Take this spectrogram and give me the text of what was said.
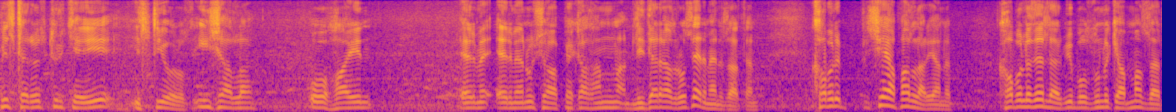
Biz terörist Türkiye'yi istiyoruz. İnşallah o hain Erme, Ermeni uşağı PKK'nın lider kadrosu Ermeni zaten. Kabul şey yaparlar yani. Kabul ederler, bir bozgunluk yapmazlar.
